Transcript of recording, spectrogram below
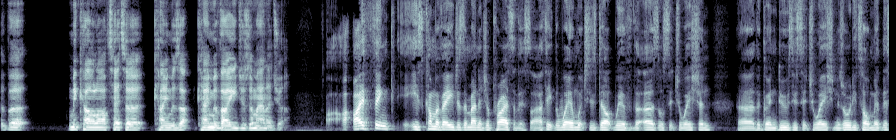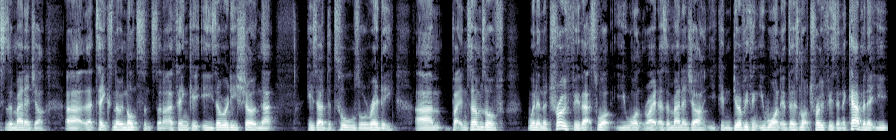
that Mikel Arteta came as a, came of age as a manager? I think he's come of age as a manager prior to this. I think the way in which he's dealt with the Özil situation, uh, the Guendouzi situation, has already told me that this is a manager uh, that takes no nonsense. And I think he's already shown that He's had the tools already. Um, but in terms of winning a trophy, that's what you want, right? As a manager, you can do everything you want. If there's not trophies in the cabinet, you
